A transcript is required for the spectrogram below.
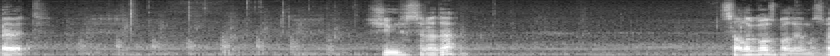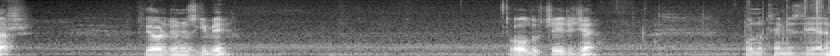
Evet. Şimdi sırada salagoz balığımız var. Gördüğünüz gibi oldukça irice. Bunu temizleyelim.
